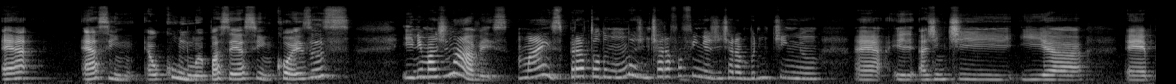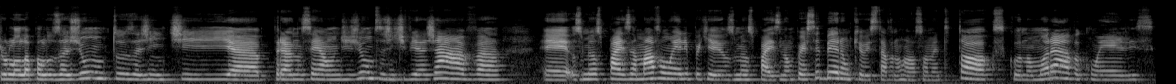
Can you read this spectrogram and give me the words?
é, é assim, é o cúmulo. Eu passei, assim, coisas inimagináveis. Mas, para todo mundo, a gente era fofinho, a gente era bonitinho. É, a gente ia é, pro Lollapalooza juntos, a gente ia pra não sei aonde juntos, a gente viajava. É, os meus pais amavam ele porque os meus pais não perceberam que eu estava num relacionamento tóxico, eu não morava com eles.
